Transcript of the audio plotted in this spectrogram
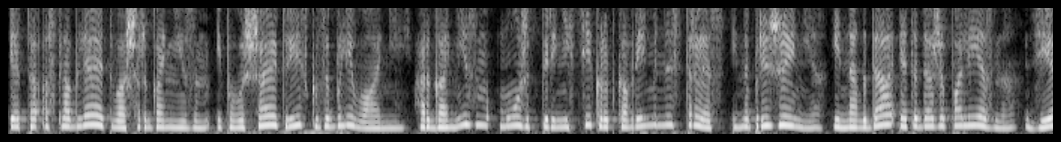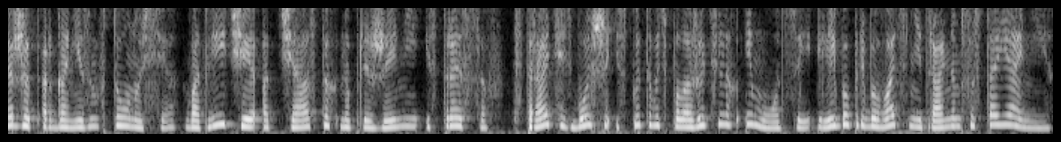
это ослабляет ваш организм и повышает риск заболеваний. Организм может перенести кратковременный стресс и напряжение. Иногда это даже полезно, держит организм в тонусе, в отличие от частых напряжений и стрессов. Старайтесь больше испытывать положительных эмоций, либо пребывать в нейтральном состоянии.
